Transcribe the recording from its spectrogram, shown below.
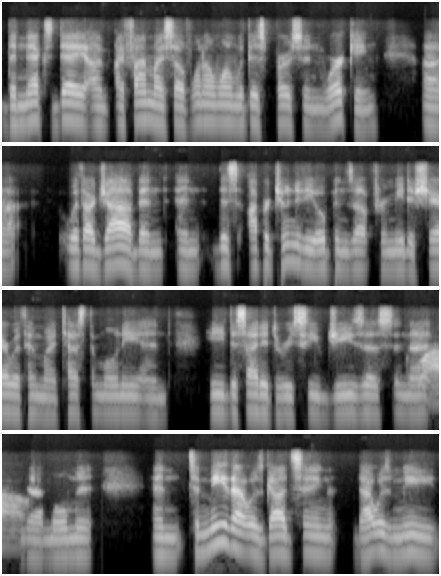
the next day I, I find myself one on one with this person working uh, with our job, and and this opportunity opens up for me to share with him my testimony, and he decided to receive Jesus in that wow. that moment and to me, that was God saying, that was me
